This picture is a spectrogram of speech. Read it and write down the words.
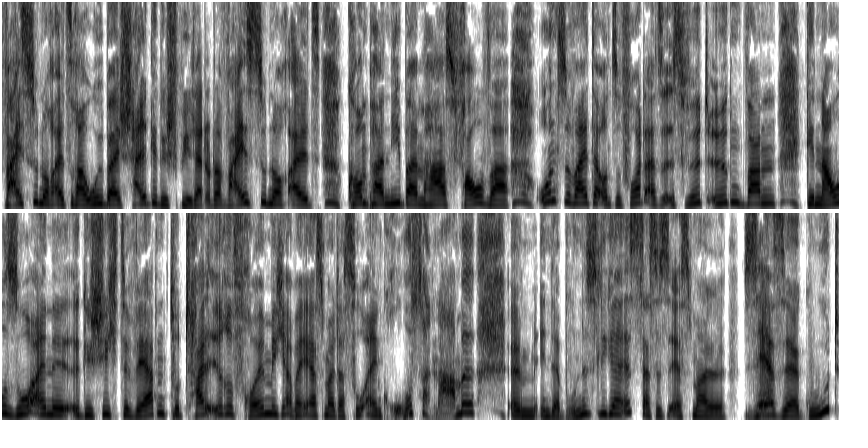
weißt du noch, als Raoul bei Schalke gespielt hat oder weißt du noch, als Kompanie beim HSV war und so weiter und so fort. Also es wird irgendwann genau so eine äh, Geschichte werden. Total irre, freue mich aber erstmal, dass so ein großer Name ähm, in der Bundesliga ist. Das ist erstmal sehr, sehr gut.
